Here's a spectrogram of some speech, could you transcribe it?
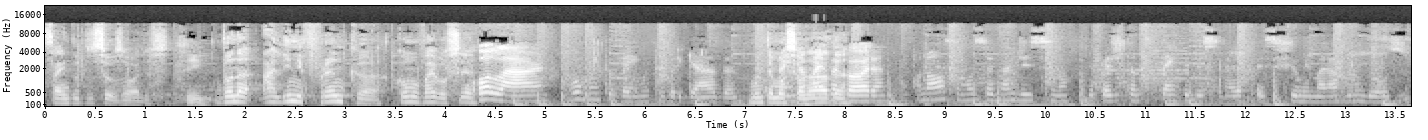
Saindo dos seus olhos. Sim. Dona Aline Franca, como vai você? Olá, vou muito bem, muito obrigada. Muito Ainda emocionada. mais agora. Nossa, emocionadíssima. Depois de tanto tempo de espera para esse filme maravilhoso.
